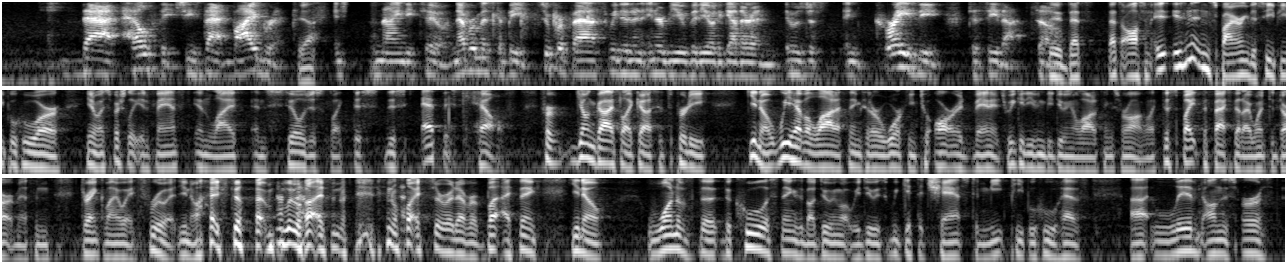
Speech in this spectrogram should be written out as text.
that healthy. She's that vibrant. Yeah. And she's 92. Never missed a beat. Super fast. We did an interview video together, and it was just crazy to see that. So, dude, that's that's awesome. Isn't it inspiring to see people who are, you know, especially advanced in life and still just like this this epic health? For young guys like us, it's pretty you know, we have a lot of things that are working to our advantage. We could even be doing a lot of things wrong. Like, despite the fact that I went to Dartmouth and drank my way through it, you know, I still have blue eyes and, and whites or whatever. But I think, you know, one of the the coolest things about doing what we do is we get the chance to meet people who have uh, lived on this earth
